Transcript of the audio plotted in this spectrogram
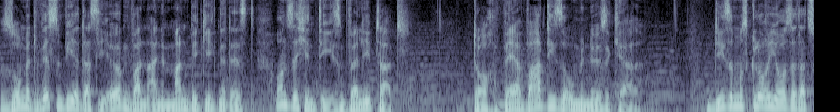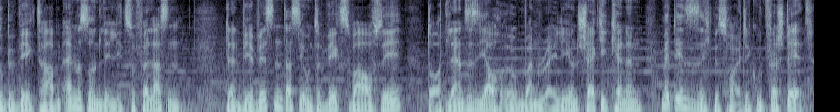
Somit wissen wir dass sie irgendwann einem Mann begegnet ist und sich in diesen verliebt hat. Doch wer war dieser ominöse Kerl? Diese muss Gloriosa dazu bewegt haben Amazon Lily zu verlassen, denn wir wissen dass sie unterwegs war auf See, dort lernte sie auch irgendwann Rayleigh und Shaggy kennen, mit denen sie sich bis heute gut versteht.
